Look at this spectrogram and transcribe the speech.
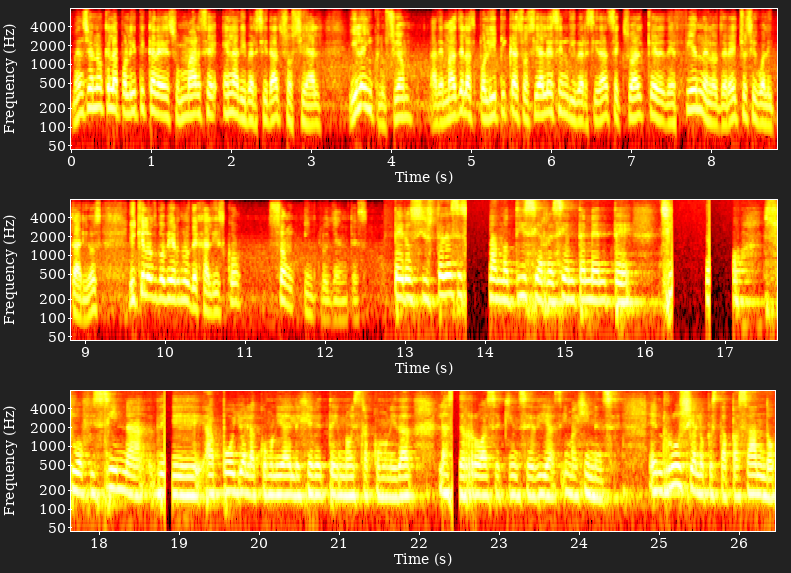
mencionó que la política de sumarse en la diversidad social y la inclusión, además de las políticas sociales en diversidad sexual que defienden los derechos igualitarios y que los gobiernos de Jalisco son incluyentes. Pero si ustedes escuchan las noticias recientemente, su oficina de apoyo a la comunidad LGBT en nuestra comunidad la cerró hace 15 días, imagínense. En Rusia lo que está pasando,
